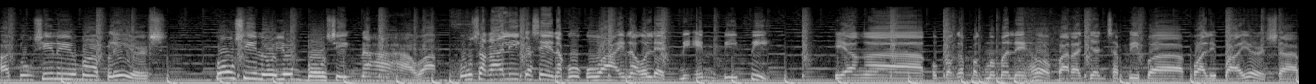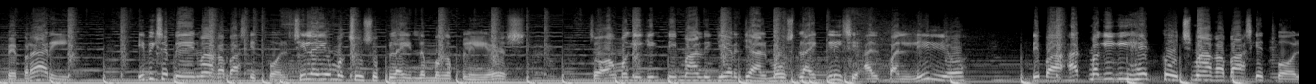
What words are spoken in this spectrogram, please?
at kung sino yung mga players, kung sino yung bossing na hahawak. Kung sakali kasi nakukuhain na ulit ni MVP yung uh, kumbaga pagmamaneho para dyan sa FIBA qualifier sa February, ibig sabihin mga kabasketball, sila yung magsusupply ng mga players. So ang magiging team manager diyan most likely si Alpan Lillo, 'di ba? At magiging head coach mga ka-basketball,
